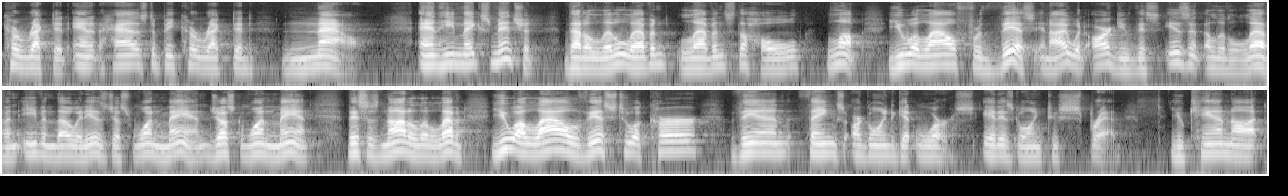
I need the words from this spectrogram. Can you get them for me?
corrected and it has to be corrected now. And he makes mention that a little leaven leavens the whole lump. You allow for this, and I would argue this isn't a little leaven, even though it is just one man, just one man. This is not a little leaven. You allow this to occur, then things are going to get worse. It is going to spread. You cannot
